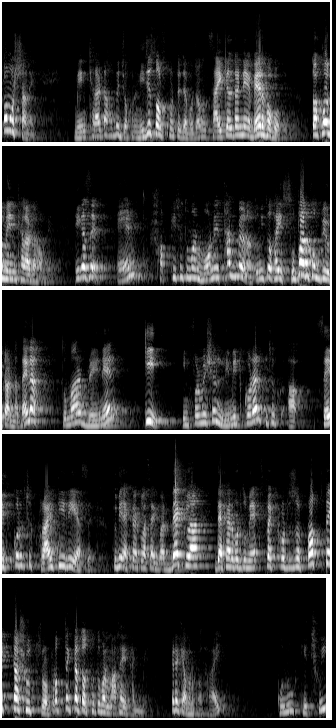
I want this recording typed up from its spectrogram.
সমস্যা নেই। মেন খেলাটা হবে যখন নিজে সলভ করতে যাব, যখন সাইকেলটা নিয়ে বের হব, তখন মেইন খেলাটা হবে। ঠিক আছে? এন্ড সবকিছু তোমার মনে থাকবে না। তুমি তো ভাই সুপার কম্পিউটার না, তাই না? তোমার ব্রেনের কি? ইনফরমেশন লিমিট করার কিছু সেভ করার কিছু ক্রাইটেরিয়া আছে। তুমি একটা ক্লাস একবার দেখলা, দেখার পর তুমি এক্সপেক্ট করতেছো প্রত্যেকটা সূত্র, প্রত্যেকটা তথ্য তোমার মাথায় থাকবে। এটা কেমন কথা ভাই? কোনো কিছুই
